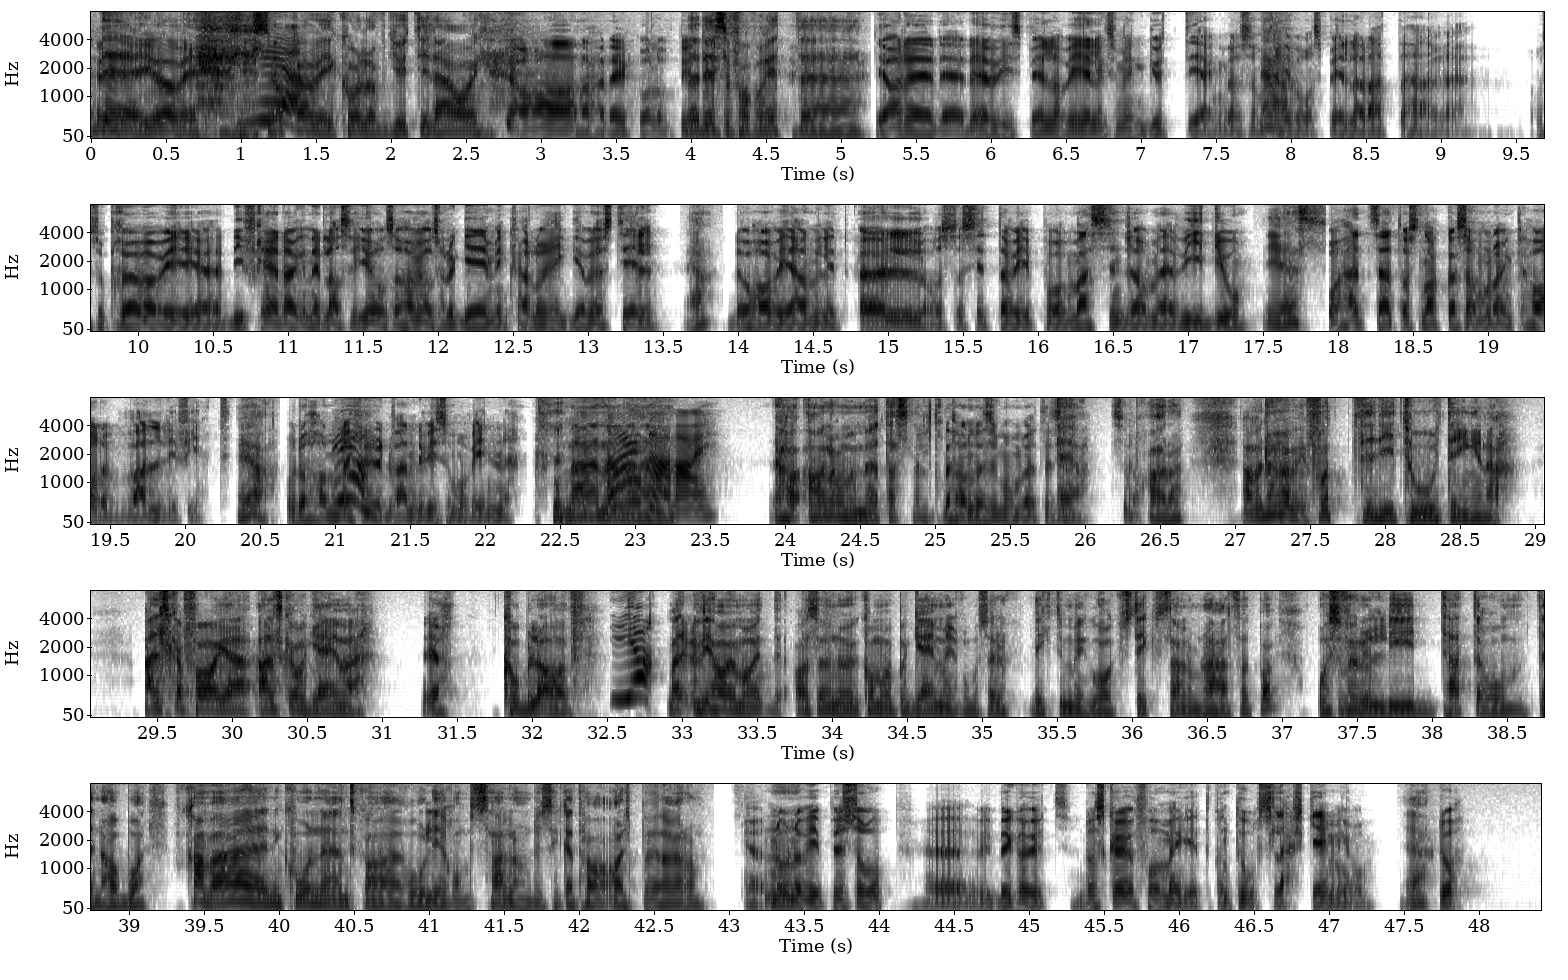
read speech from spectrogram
Det gjør vi. Snakker vi Call of Duty der òg. Ja, det er Call of Det er Duty. det som er favoritt. Uh... Ja, det er det, det vi spiller. Vi er liksom en guttegjeng da, som Ja. driver og spiller dette her. eh. Og så prøver vi, eh, De fredagene det lar seg gjøre, så har vi altså da gamingkveld og rigger vi oss til. Ja. Da har vi gjerne litt øl, og så sitter vi på Messenger med video Yes. og headset og snakker sammen og egentlig har det veldig fint. Ja. Og da handler ikke nødvendigvis om å vinne. Nei, nei, Nei, nei. Det handler om å møtes, vil jeg tro. Det handler om å møtes. Ja, så bra, da. Ja, men da har vi fått de to tingene. Elsker faget, elsker å game. Ja. Koble av. Ja. Men vi har jo mange, altså når vi kommer på gamingrom, så er det viktig med god akustikk, selv om du har headset på, og selvfølgelig lydtette rom til naboen. Det kan være din kone ønsker å ha rolig rom, selv om du sikkert har alt på øret. da. Ja, nå når vi pusser opp, eh, vi bygger ut, da skal jeg jo få meg et kontor slash gamingrom. Ja. Da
